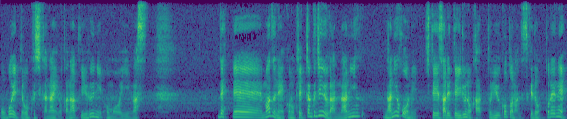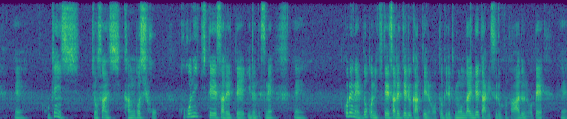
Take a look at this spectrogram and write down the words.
覚えておくしかないのかなっていうふうに思います。で、えまずねこの結核自由が何何法に規定されているのかということなんですけどこれね、えー保健師助産師看護師法ここに規定されているんですね。えーこれねどこに規定されているかっていうのも時々問題に出たりすることあるので、え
